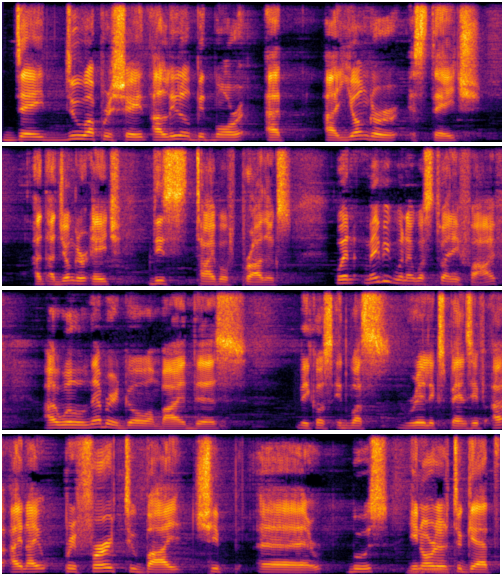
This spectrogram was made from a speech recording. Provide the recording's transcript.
they do appreciate a little bit more at a younger stage, at a younger age, this type of products. When maybe when I was 25, I will never go and buy this because it was really expensive, I, and I prefer to buy cheap uh, booze in order to get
